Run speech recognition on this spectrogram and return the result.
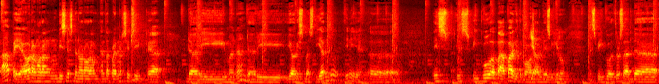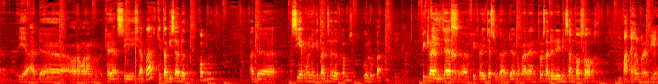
apa ya orang-orang bisnis dan orang-orang entrepreneurship sih. Kayak dari mana? Dari Yoris Bastian tuh ini ya Ins- Inspigo apa apa gitu kalau Ya, salah dia bikin. Inspigo. Inspigo. Terus ada ya ada orang-orang kayak si siapa kita bisa.com lah ada CMO-nya kita bisa.com gue lupa Fikra Ijaz, eh, Fikra Ijaz juga ada kemarin. Terus ada Denny Santoso. Empat L berarti ya.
